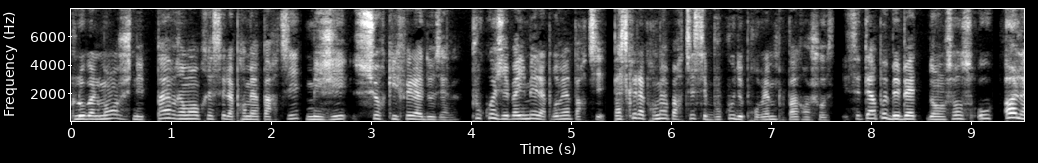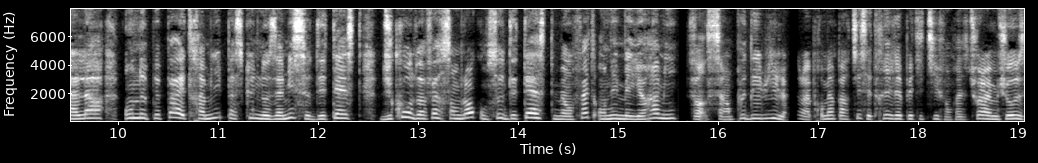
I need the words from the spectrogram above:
globalement, je n'ai pas vraiment apprécié la première partie, mais j'ai surkiffé la deuxième. Pourquoi j'ai pas aimé la première partie? Parce que la première partie, c'est beaucoup de problèmes pour pas grand chose. C'était un peu bébête dans le sens où, oh là là, on ne peut pas être amis parce que nos amis se détestent. Du coup, on doit faire semblant qu'on se déteste, mais en fait, on est meilleurs amis. Enfin, c'est un peu débile. Dans la première partie, c'est très répétitif. En fait, c'est toujours la même chose.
